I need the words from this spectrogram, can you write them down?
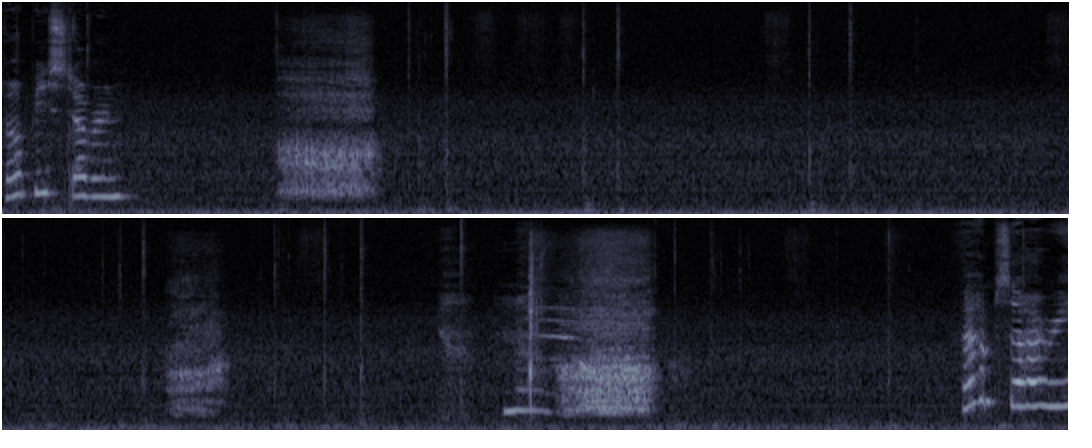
Don't be stubborn. No. I'm sorry.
